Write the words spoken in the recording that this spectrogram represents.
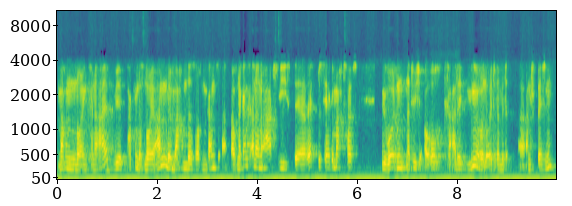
machen einen neuen Kanal, wir packen das Neue an, wir machen das auf, ganz, auf eine ganz andere Art, wie es der Rest bisher gemacht hat. Wir wollten natürlich auch gerade jüngere Leute damit äh, ansprechen,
